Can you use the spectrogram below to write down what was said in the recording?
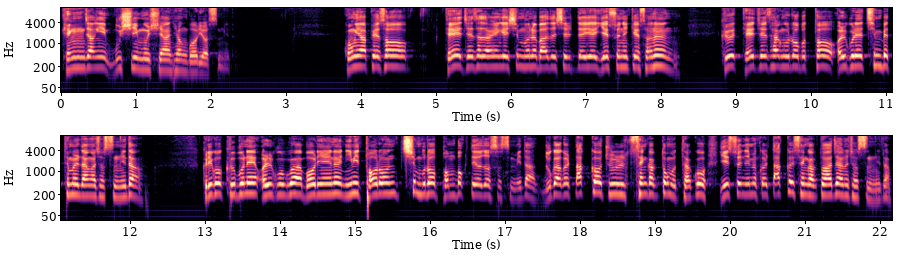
굉장히 무시무시한 형벌이었습니다. 공의 앞에서 대제사장에게 신문을 받으실 때에 예수님께서는 그 대제사장으로부터 얼굴에 침뱉음을 당하셨습니다. 그리고 그분의 얼굴과 머리에는 이미 더러운 침으로 범벅되어졌었습니다. 누가 그걸 닦아줄 생각도 못하고 예수님은 그걸 닦을 생각도 하지 않으셨습니다.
